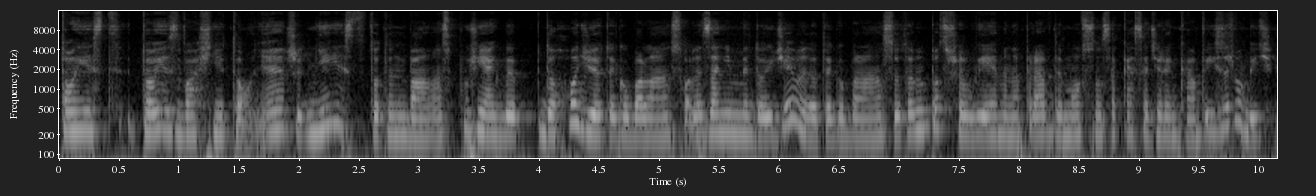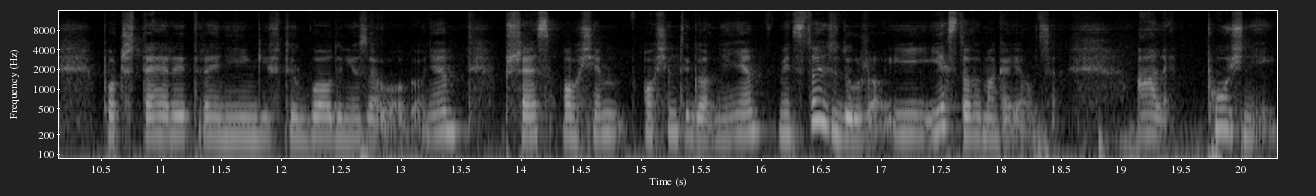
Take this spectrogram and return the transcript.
to jest, to jest właśnie to, nie? Czyli nie jest to ten balans. Później jakby dochodzi do tego balansu, ale zanim my dojdziemy do tego balansu, to my potrzebujemy naprawdę mocno zakasać rękawy i zrobić po cztery treningi w tygodniu załogo, nie? Przez 8, 8 tygodni, nie? Więc to jest dużo i jest to wymagające. Ale później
